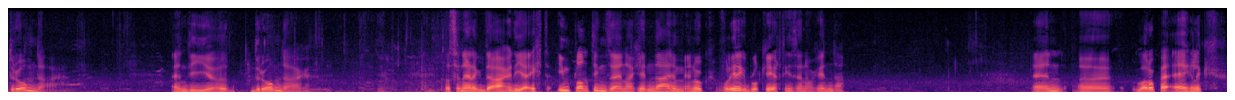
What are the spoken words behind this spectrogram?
droomdagen. En die uh, droomdagen, dat zijn eigenlijk dagen die hij echt inplant in zijn agenda en, en ook volledig blokkeert in zijn agenda. En uh, waarop hij eigenlijk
